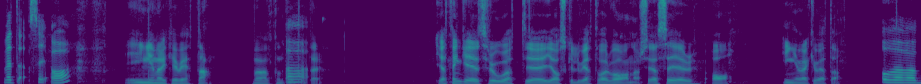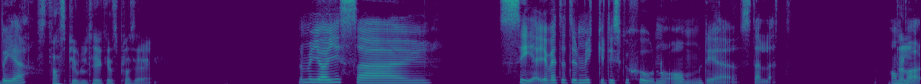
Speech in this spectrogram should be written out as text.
Vänta, säg A. Ingen verkar veta vad alternativet är. Jag tänker tro att eh, jag skulle veta vad det var annars, så jag säger A. Ingen verkar veta. Och vad var B? Stadsbibliotekets placering. Nej, men jag gissar C. Jag vet att det är mycket diskussioner om det stället. Om Pelle- vad,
